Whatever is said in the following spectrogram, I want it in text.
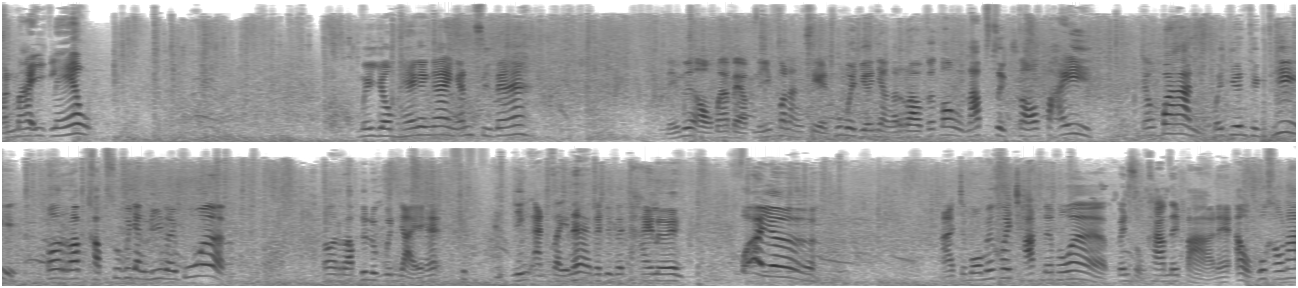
มันมาอีกแล้ว ไม่ยอมแพ้ง่ายๆงั้นสินะ ในเมื่อออกมาแบบนี้ฝรั่งเศสผู้มาเยือนอย่างเราก็ต้องรับศึกต่อไป เจ้าบ้านมาเยือนถึงที่ต้อนรับขับสู้ก็อย่างดีหน่อยพวกต้อนรับด้วยลูกปืนใหญ่ฮะ ยิงอัดใส่หน้ากันจนกระจายเลยไฟเออร์อาจจะมองไม่ค่อยชัดเนะเพราะว่าเป็นสงครามในป่านะเอ้าพวกเขาล่า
